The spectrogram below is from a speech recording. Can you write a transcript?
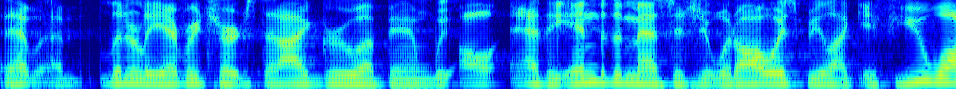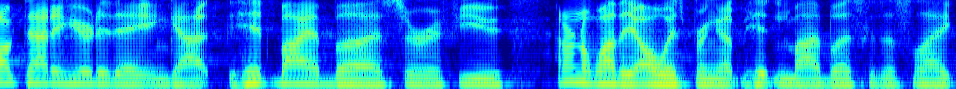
That, uh, literally every church that I grew up in, we all at the end of the message, it would always be like, if you walked out of here today and got hit by a bus, or if you, I don't know why they always bring up hitting by a bus because it's like,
